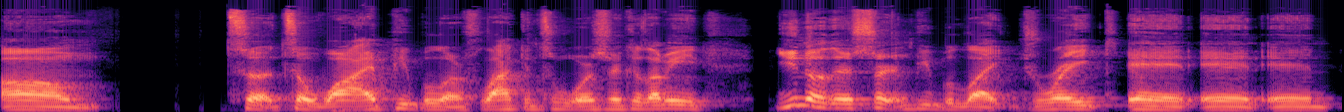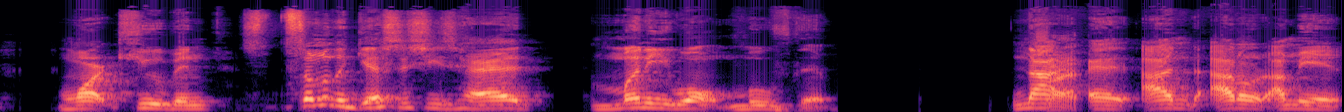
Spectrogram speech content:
Um, to to why people are flocking towards her. Because I mean, you know, there's certain people like Drake and and and Mark Cuban. Some of the guests that she's had money won't move them. Not, right. I, I don't. I mean,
